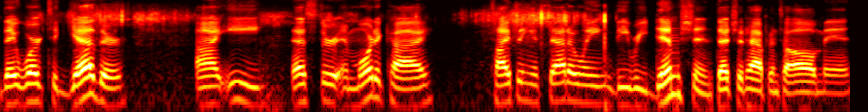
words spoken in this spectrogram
they work together, i.e., Esther and Mordecai, typing and shadowing the redemption that should happen to all men.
